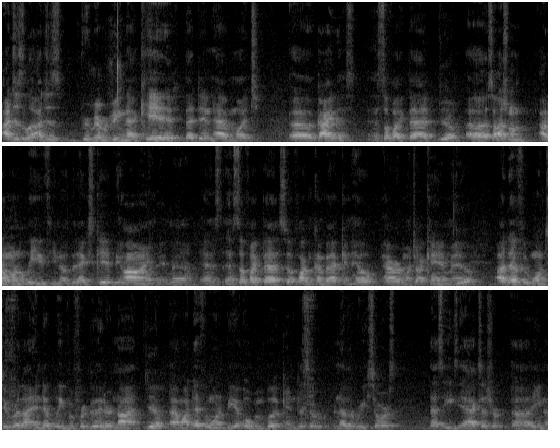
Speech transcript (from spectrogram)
I just I just remember being that kid that didn't have much uh, guidance and stuff like that. Yeah. Uh, so I just want, I don't want to leave, you know, the next kid behind Amen. and, and stuff like that. So if I can come back and help however much I can, man, Yeah. I definitely want to, whether I end up leaving for good or not. Yeah. Um, I definitely want to be an open book and just a, another resource that's easy access for, uh, you know,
